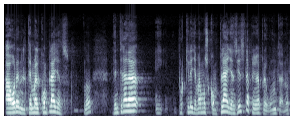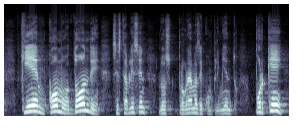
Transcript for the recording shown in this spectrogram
ahora en el tema del compliance. ¿no? De entrada, ¿por qué le llamamos compliance? Y esa es la primera pregunta. ¿no? ¿Quién, cómo, dónde se establecen los programas de cumplimiento? ¿Por qué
